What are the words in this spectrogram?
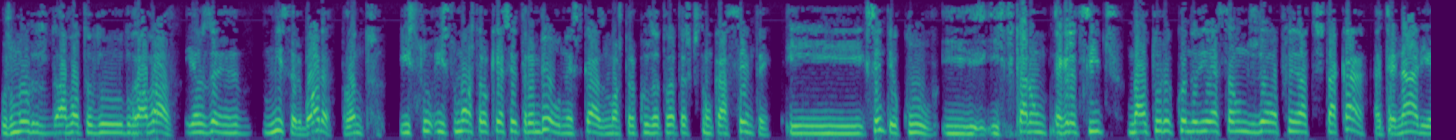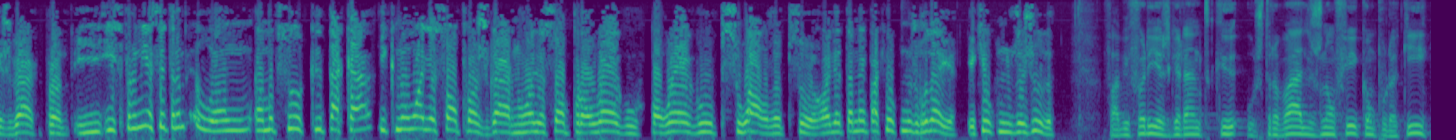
os muros à volta do, do Ravado? E eles dizem, Mister, bora, pronto. Isso, isso mostra o que é ser trambelo, neste caso, mostra que os atletas que estão cá sentem. E sentem o clube. E, e ficaram agradecidos na altura quando a direção nos deu a oportunidade de estar cá, a treinar e a jogar, pronto. E isso para mim é ser trambelo, é, um, é uma pessoa que está cá e que não olha só para o jogar, não olha só para o ego, para o ego pessoal da pessoa, olha também para aquilo que nos rodeia e aquilo que nos ajuda. Fábio Farias garante que os trabalhos não ficam por aqui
